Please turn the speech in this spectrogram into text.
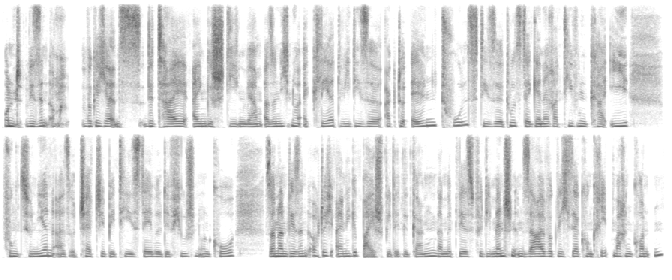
Und wir sind auch wirklich ja ins Detail eingestiegen. Wir haben also nicht nur erklärt, wie diese aktuellen Tools, diese Tools der generativen KI funktionieren, also ChatGPT, Stable Diffusion und Co., sondern wir sind auch durch einige Beispiele gegangen, damit wir es für die Menschen im Saal wirklich sehr konkret machen konnten.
